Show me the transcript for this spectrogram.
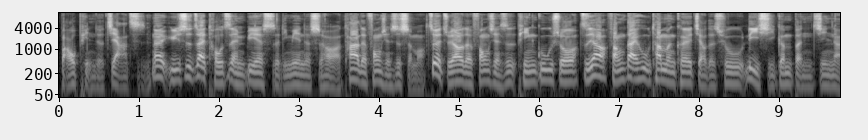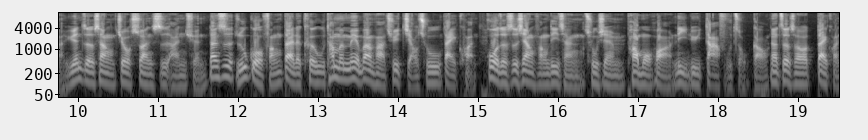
保品的价值。那于是，在投资 MBS 里面的时候啊，它的风险是什么？最主要的风险是评估说，只要房贷户他们可以缴得出利息跟本金啊，原则上就算是安全。但是如果房贷的客户他们没有办法去缴出贷款，或者是像房地产出现泡沫化，利率大幅走高，那这时候贷款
